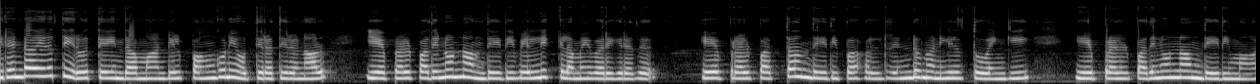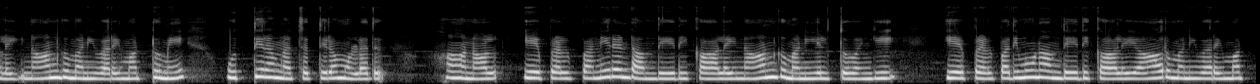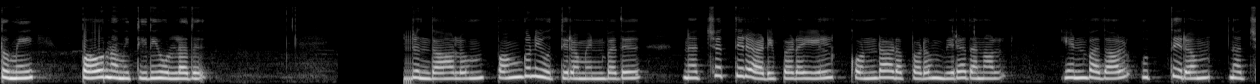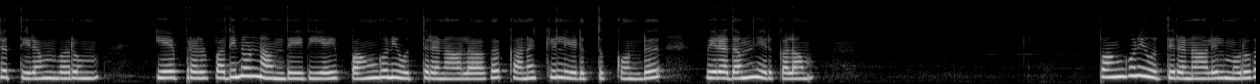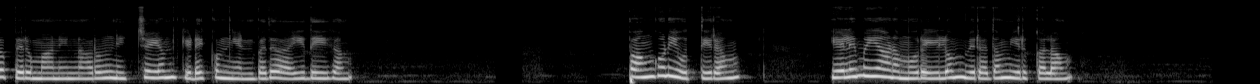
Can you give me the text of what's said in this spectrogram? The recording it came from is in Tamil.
இரண்டாயிரத்தி இருபத்தி ஐந்தாம் ஆண்டில் பங்குனி உத்திர திருநாள் ஏப்ரல் பதினொன்றாம் தேதி வெள்ளிக்கிழமை வருகிறது. ஏப்ரல் பத்தாம் தேதி பகல் ரெண்டு மணியில் துவங்கி ஏப்ரல் பதினொன்றாம் தேதி மாலை நான்கு மணி வரை மட்டுமே உத்திரம் நட்சத்திரம் உள்ளது. ஆனால் ஏப்ரல் பன்னிரெண்டாம் தேதி காலை நான்கு மணியில் துவங்கி ஏப்ரல் பதிமூணாம் தேதி காலை ஆறு மணி வரை மட்டுமே பௌர்ணமி திதி உள்ளது. இருந்தாலும் பங்குனி உத்திரம் என்பது நட்சத்திர அடிப்படையில் கொண்டாடப்படும் விரத நாள் என்பதால் உத்திரம் நட்சத்திரம் வரும் ஏப்ரல் பதினொன்றாம் தேதியை பங்குனி உத்திர நாளாக கணக்கில் எடுத்துக்கொண்டு விரதம் இருக்கலாம். பங்குனி உத்திர நாளில் முருகப்பெருமானின் அருள் நிச்சயம் கிடைக்கும் என்பது ஐதீகம். பங்குனி உத்திரம் எளிமையான முறையிலும் விரதம் இருக்கலாம்.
